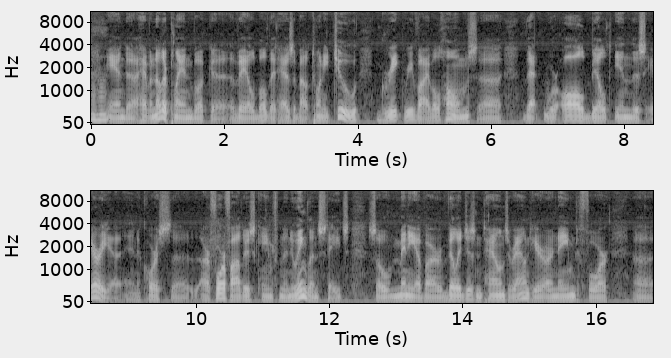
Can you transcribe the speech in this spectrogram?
Uh-huh. And uh, I have another plan book uh, available that has about 22 Greek revival homes uh, that were all built in this area. And of course, uh, our forefathers came from the New England states, so many of our villages and towns around here are named for. Uh,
